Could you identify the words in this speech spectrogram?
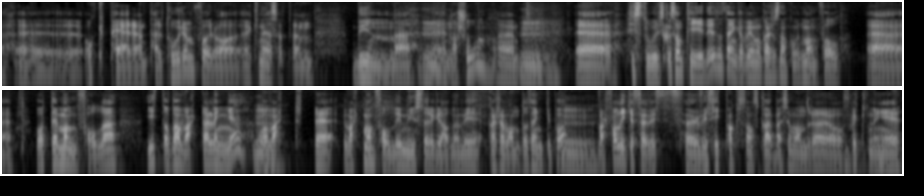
uh, okkupere en territorium, for å uh, knesette en begynnende mm. uh, nasjon. Mm. historisk og samtidig så tenker jeg at vi må kanskje snakke om et mangfold. Og at det mangfoldet gitt at det har vært der lenge, og har mm. vært, det, vært mangfoldig i mye større grad enn vi kanskje er vant til å tenke på. Mm. I hvert fall ikke før vi, før vi fikk pakistanske arbeidsinnvandrere og flyktninger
